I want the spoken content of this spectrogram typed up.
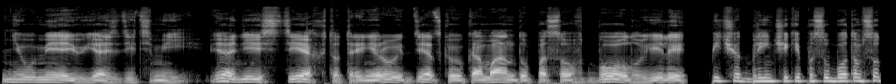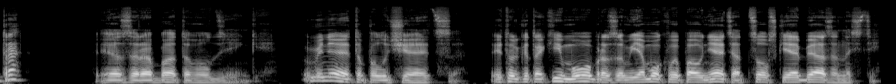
не умею я с детьми. Я не из тех, кто тренирует детскую команду по софтболу или печет блинчики по субботам с утра. Я зарабатывал деньги. У меня это получается и только таким образом я мог выполнять отцовские обязанности.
